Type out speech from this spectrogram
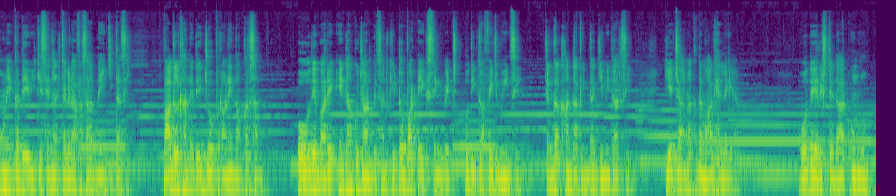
ਉਹਨੇ ਕਦੇ ਵੀ ਕਿਸੇ ਨਾਲ ਝਗੜਾ ਫਸਾਦ ਨਹੀਂ ਕੀਤਾ ਸੀ। ਪਾਗਲਖਾਨੇ ਦੇ ਜੋ ਪੁਰਾਣੇ ਨੌਕਰ ਸਨ ਉਹ ਉਹਦੇ ਬਾਰੇ ਇੰਨਾ ਕੁ ਜਾਣਦੇ ਸਨ ਕਿ ਟੋਬਾ ਟੇਕ ਸਿੰਘ ਵਿੱਚ ਉਹਦੀ ਕਾਫੀ ਜ਼ਮੀਨ ਸੀ। ਚੰਗਾ ਖਾਂਦਾ ਪੀਂਦਾ ਜ਼ਿਮੀਦਾਰ ਸੀ ਕਿ ਅਚਾਨਕ ਦਿਮਾਗ ਹਿੱਲ ਗਿਆ। ਉਹਦੇ ਰਿਸ਼ਤੇਦਾਰ ਉਹਨੂੰ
